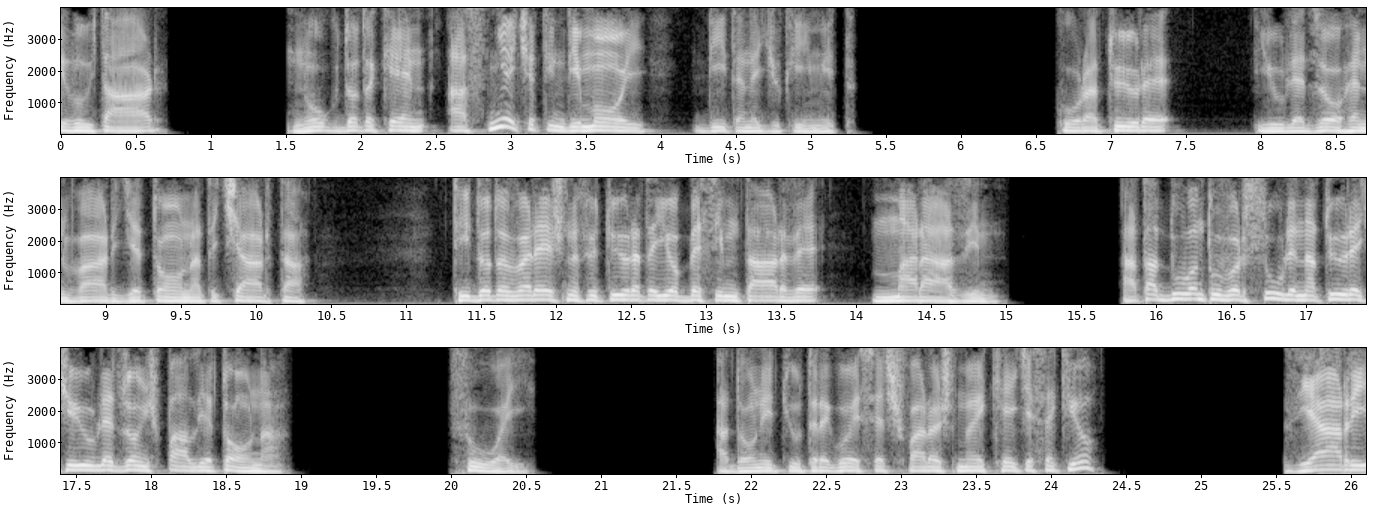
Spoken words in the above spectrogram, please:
idhujtarë, nuk do të kenë asnjë që t'i ndihmojë ditën e gjykimit. Kur atyre iu lexohen vargjet tona të qarta, ti do të vëresh në fytyrat e jobesimtarëve marazin. Ata duan t'u vërsulen atyre që iu lexojnë shpalljet tona. Thuaj, a doni t'ju tregoj se çfarë është më e keqe se kjo? Zjarri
